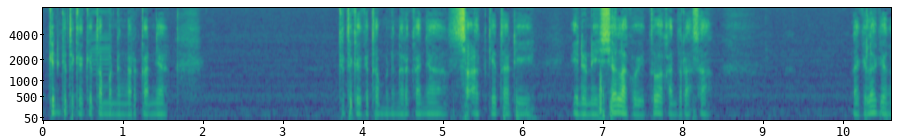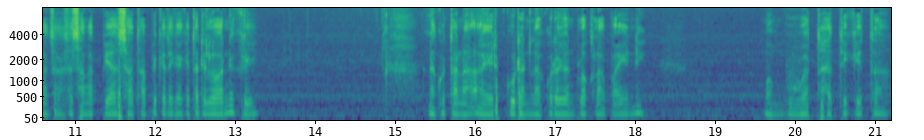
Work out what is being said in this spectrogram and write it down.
Mungkin ketika kita mendengarkannya ketika kita mendengarkannya saat kita di Indonesia lagu itu akan terasa lagi-lagi akan terasa sangat biasa. Tapi ketika kita di luar negeri lagu tanah airku dan lagu rayon blok kelapa ini membuat hati kita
